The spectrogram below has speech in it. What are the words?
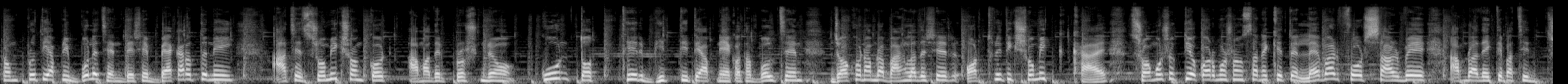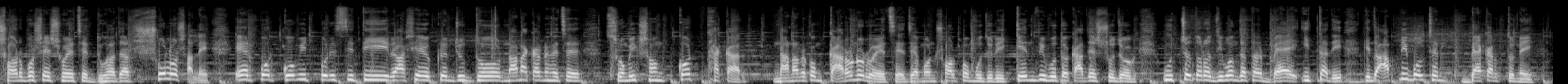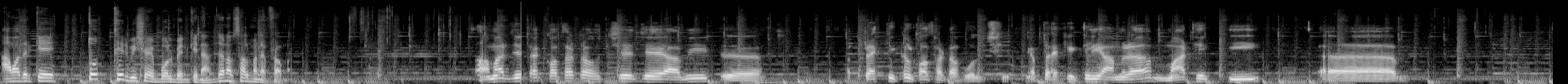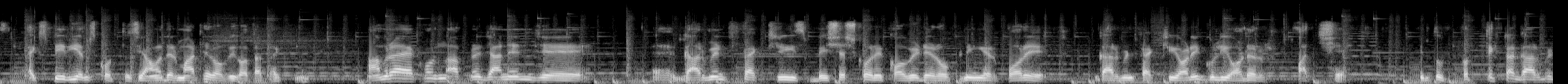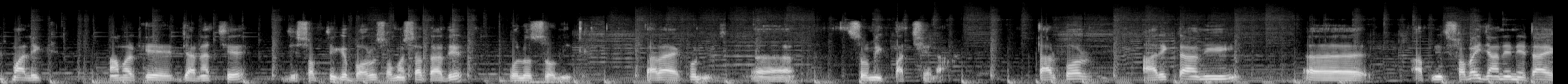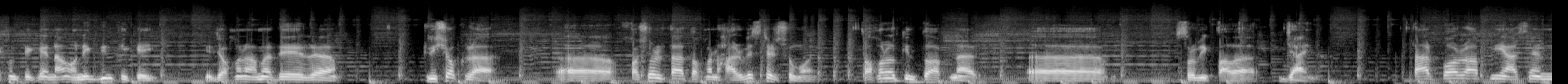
সম্প্রতি আপনি বলেছেন দেশে বেকারত্ব নেই আছে শ্রমিক সংকট আমাদের প্রশ্ন কোন তথ্যের ভিত্তিতে আপনি কথা বলছেন? যখন আমরা বাংলাদেশের অর্থনৈতিক সমীক্ষায় শ্রমশক্তি ও কর্মসংস্থানের ক্ষেত্রে লেবার ফোর্স সার্ভে আমরা দেখতে পাচ্ছি সর্বশেষ হয়েছে দু হাজার ষোলো সালে। এরপর কোভিড পরিস্থিতি রাশিয়া ইউক্রেন যুদ্ধ, নানা কারণে হয়েছে, শ্রমিক সংকট থাকার নানা রকম কারণও রয়েছে, যেমন স্বল্প মজুরি, কেন্দ্রীভূত কাজের সুযোগ, উচ্চতর জীবনযাত্রার ব্যয় ইত্যাদি। কিন্তু আপনি বলছেন, বেকারত্ব নেই। আমাদেরকে তথ্যের বিষয়ে বলবেন কিনা? জনাব সালমান এফ আমার যেটা কথাটা হচ্ছে যে আমি প্র্যাকটিক্যাল কথাটা বলছি। প্র্যাকটিক্যালি আমরা মাঠে কি এক্সপিরিয়েন্স করতেছি, আমাদের মাঠের অভিজ্ঞতাটা কি? আমরা এখন আপনি জানেন যে গার্মেন্ট ফ্যাক্টরিজ বিশেষ করে কোভিড এর ওপেনিং এর পরে গার্মেন্ট ফ্যাক্টরি অনেকগুলি অর্ডার পাচ্ছে। কিন্তু প্রত্যেকটা গার্মেন্ট মালিক আমাকে জানাচ্ছে যে সব থেকে বড় সমস্যা তাদের হলো শ্রমিক। তারা এখন শ্রমিক পাচ্ছে না। তারপর আরেকটা আমি আপনি সবাই জানেন এটা এখন থেকে না অনেক দিন থেকেই যখন আমাদের কৃষকরা ফসলটা তখন হারভেস্টের সময়, তখনও কিন্তু আপনার শ্রমিক পাওয়া যায় না। তারপর আপনি আসেন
